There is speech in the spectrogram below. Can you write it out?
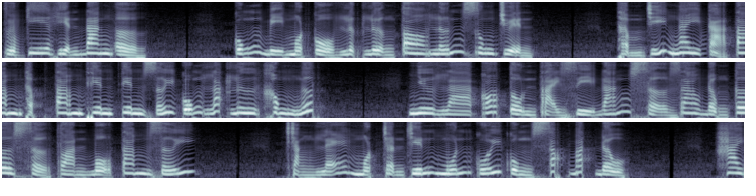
Tuyệt kia hiện đang ở. Cũng bị một cổ lực lượng to lớn dung chuyển. Thậm chí ngay cả tam thập tam thiên tiên giới cũng lắc lư không ngớt. Như là có tồn tại gì đáng sợ giao động cơ sở toàn bộ tam giới. Chẳng lẽ một trận chiến muốn cuối cùng sắp bắt đầu. Hai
